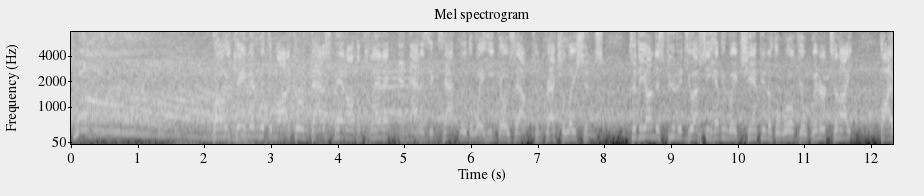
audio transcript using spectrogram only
Swan! Well, he came in with the moniker of baddest man on the planet, and that is exactly the way he goes out. Congratulations to the undisputed UFC heavyweight champion of the world, your winner tonight by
